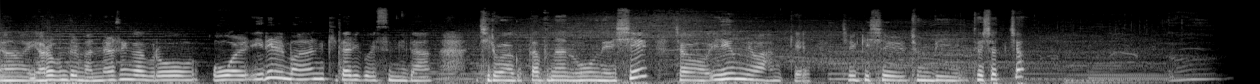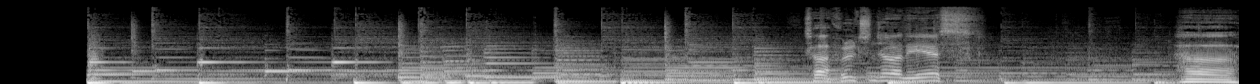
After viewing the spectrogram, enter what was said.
어, 여러분들 만날 생각으로 5월 1일만 기다리고 있습니다. 지루하고 따분한 오후 4시 저 이은미와 함께 즐기실 준비 되셨죠? 자, 불친절한 AS. 하,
